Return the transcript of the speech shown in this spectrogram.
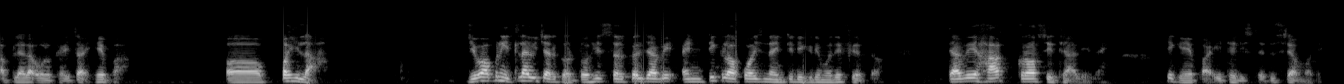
आपल्याला ओळखायचं आहे. हे पहा. पहिला. जेव्हा आपण इथला विचार करतो, हे सर्कल ज्यावेळी अँटी क्लॉकवाईज 90 डिग्रीमध्ये फिरतं, त्यावेळी हा क्रॉस इथे आलेला आहे. ठीक आहे. हे पहा इथे दिसतंय दुसऱ्यामध्ये.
